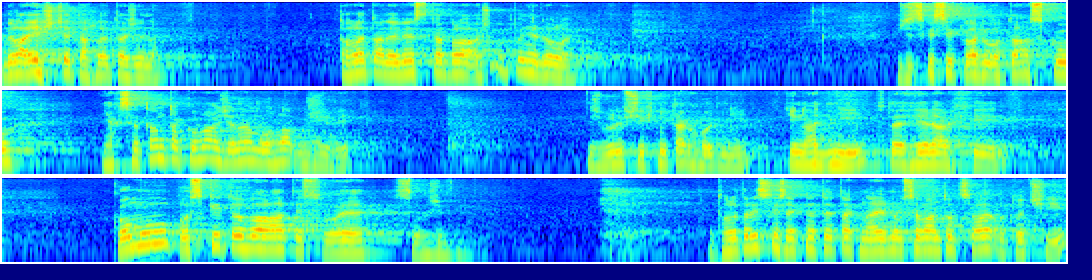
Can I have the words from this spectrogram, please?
byla ještě tahle ta žena. Tahle ta nevěstka byla až úplně dole. Vždycky si kladu otázku, jak se tam taková žena mohla uživit, když byli všichni tak hodní, ti nad ní v té hierarchii? Komu poskytovala ty svoje služby? A tohle tady si řeknete, tak najednou se vám to celé otočí.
